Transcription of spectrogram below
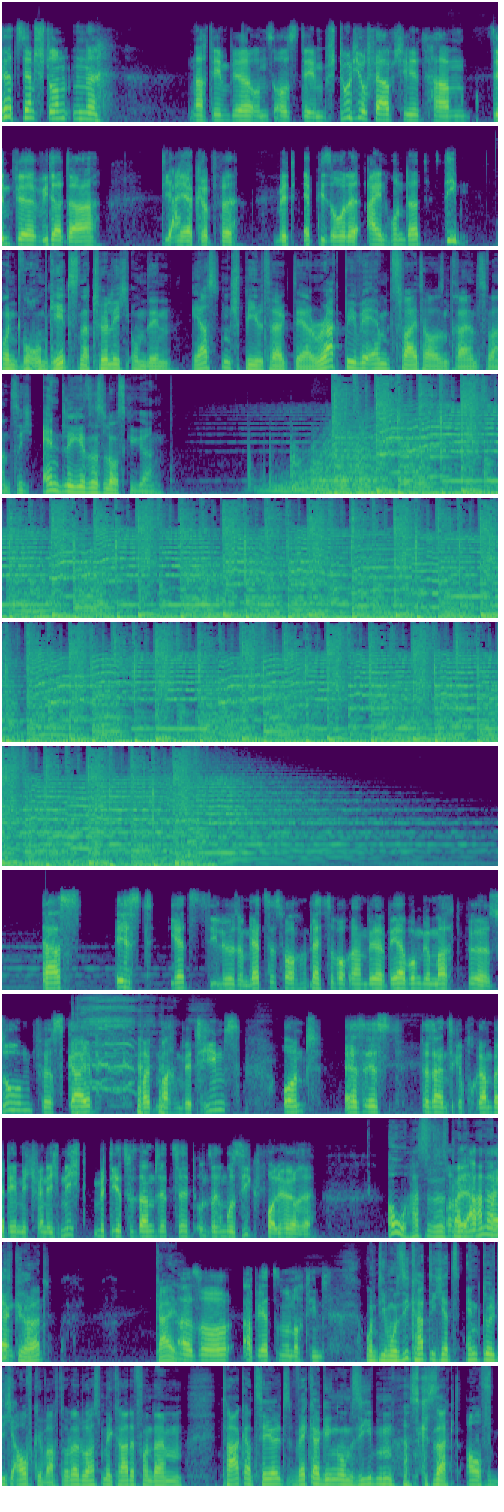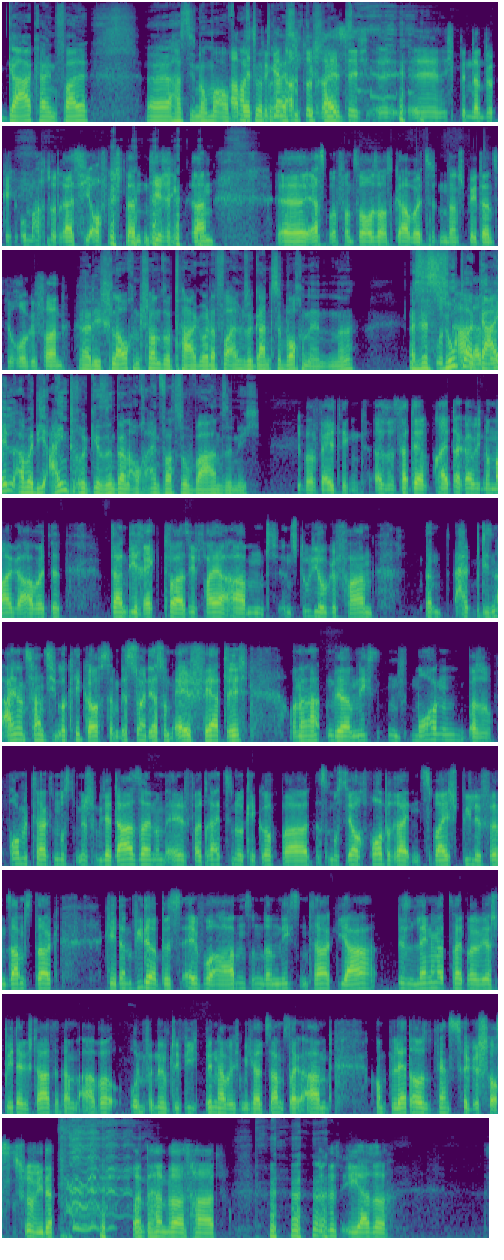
14 Stunden nachdem wir uns aus dem Studio verabschiedet haben, sind wir wieder da, die Eierköpfe mit Episode 107. Und worum geht's? Natürlich um den ersten Spieltag der Rugby WM 2023. Endlich ist es losgegangen. Das ist jetzt die Lösung. Letztes Woche, letzte Woche haben wir Werbung gemacht für Zoom, für Skype. Heute machen wir Teams. Und es ist das einzige Programm, bei dem ich, wenn ich nicht mit dir zusammensitze, unsere Musik voll höre. Oh, hast du das bei den anderen nicht gehört? Geil. Also ab jetzt nur noch Teams. Und die Musik hat dich jetzt endgültig aufgewacht, oder? Du hast mir gerade von deinem Tag erzählt, Wecker ging um sieben, hast gesagt, auf gar keinen Fall. Äh, hast die nochmal auf 8.30 Uhr 8.30 äh, äh, ich bin dann wirklich um 8.30 Uhr aufgestanden, direkt dran. Äh, erstmal von zu Hause aus gearbeitet und dann später ins Büro gefahren. Ja, die schlauchen schon so Tage oder vor allem so ganze Wochenenden, ne? Es ist Total, super also geil, also, aber die Eindrücke sind dann auch einfach so wahnsinnig. Überwältigend. Also es hat ja Freitag habe ich normal gearbeitet, dann direkt quasi Feierabend ins Studio gefahren, dann halt mit diesen 21 Uhr Kickoffs, dann bist du halt erst um 11 fertig und dann hatten wir am nächsten Morgen, also vormittags mussten wir schon wieder da sein um 11, weil 13 Uhr Kickoff war. Das musste ja auch vorbereiten. Zwei Spiele für den Samstag. Geht dann wieder bis 11 Uhr abends und am nächsten Tag, ja, ein bisschen länger Zeit, weil wir ja später gestartet haben. Aber unvernünftig wie ich bin, habe ich mich halt Samstagabend komplett aus dem Fenster geschossen schon wieder. und dann war es hart. Das ist eh, also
